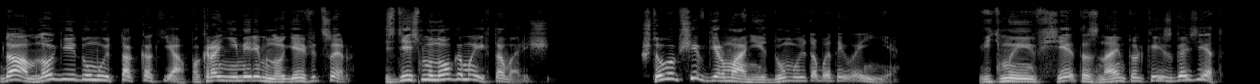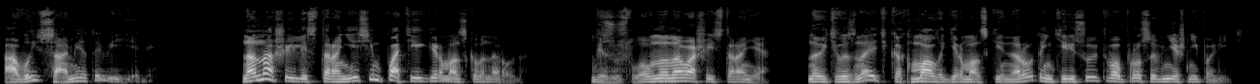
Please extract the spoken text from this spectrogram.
Да, многие думают так, как я, по крайней мере, многие офицеры. Здесь много моих товарищей. Что вообще в Германии думают об этой войне? Ведь мы все это знаем только из газет, а вы сами это видели на нашей ли стороне симпатии германского народа? Безусловно, на вашей стороне. Но ведь вы знаете, как мало германский народ интересует вопросы внешней политики.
